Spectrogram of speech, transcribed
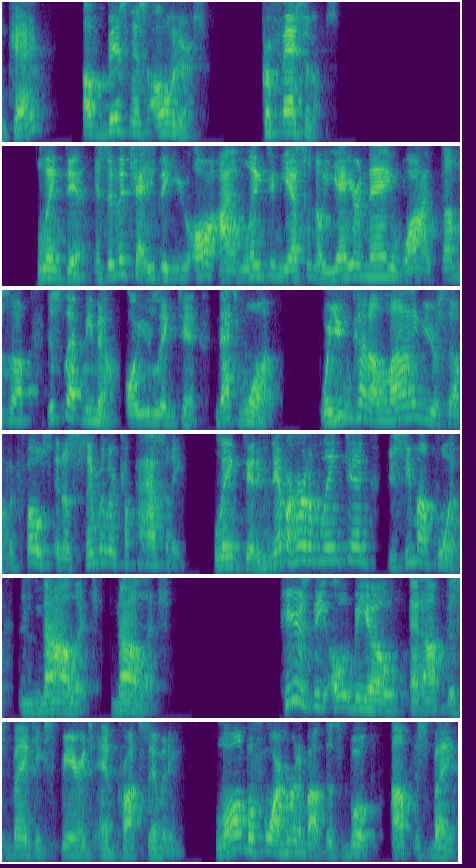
okay, of business owners, professionals. LinkedIn. It's in the chat. Either you are, I am LinkedIn, yes or no, yay or nay, why, thumbs up. Just let me know. Are you LinkedIn? That's one where you can kind of align yourself with folks in a similar capacity. LinkedIn. If you've never heard of LinkedIn, you see my point. Knowledge, knowledge. Here's the OBO at Optus Bank experience and proximity. Long before I heard about this book, Optus Bank,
